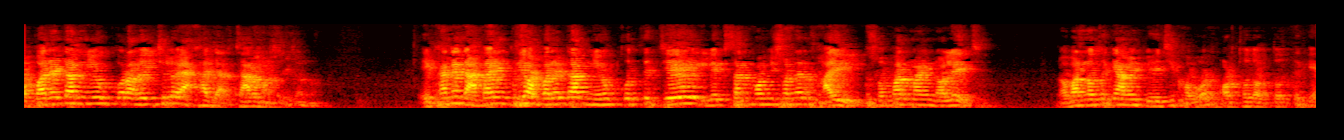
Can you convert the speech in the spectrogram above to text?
অপারেটর নিয়োগ করা হয়েছিল এক হাজার চার মাসের জন্য। এখানে ডাটা এন্ট্রি অপারেটর নিয়োগ করতে চেয়ে ইলেকশন কমিশনের ফাইল সোফার মাই নলেজ নবান্ন থেকে আমি পেয়েছি খবর, অর্থ দপ্তর থেকে।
